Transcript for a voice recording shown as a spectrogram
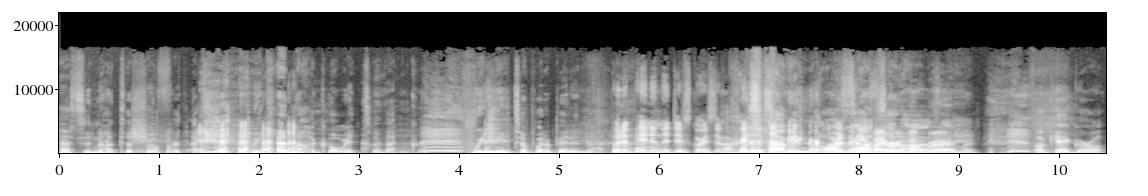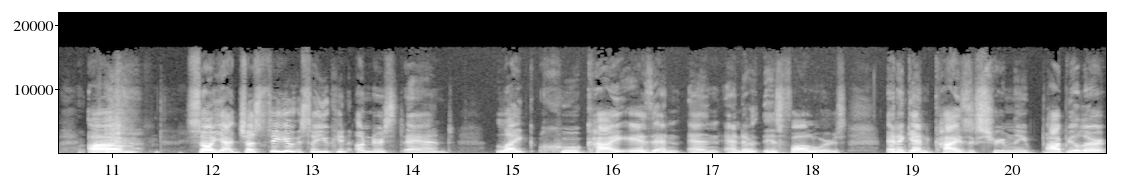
that's not the show for that. we cannot go into that. Chris. We need to put a pin in that. Put a pin in the discourse of Of Chris. Chris having early see if I onset remember. Alzheimer's. Okay, girl. Um, so yeah, just so you so you can understand like who Kai is and and and uh, his followers. And again, Kai's extremely popular.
